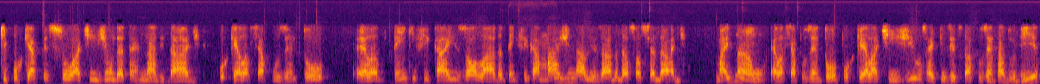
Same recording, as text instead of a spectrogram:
que porque a pessoa atingiu uma determinada idade, porque ela se aposentou, ela tem que ficar isolada, tem que ficar marginalizada da sociedade. Mas não, ela se aposentou porque ela atingiu os requisitos da aposentadoria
